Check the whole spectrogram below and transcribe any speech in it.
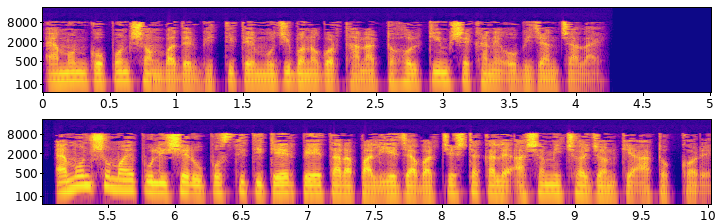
এমন গোপন সংবাদের ভিত্তিতে মুজিবনগর থানার টহল টিম সেখানে অভিযান চালায়। এমন সময় পুলিশের উপস্থিতি টের পেয়ে তারা পালিয়ে যাবার চেষ্টাকালে আসামি ছয়জনকে আটক করে।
